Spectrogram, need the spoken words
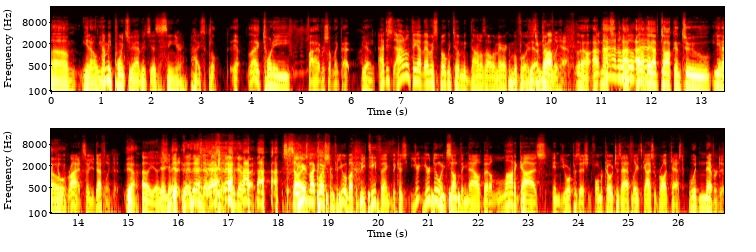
um, you know How many points you average as a senior in high school? Yeah, like 25 or something like that I yeah mean, I just I don't think I've ever spoken to a McDonald's All American before. Yeah. You I'm not- probably have. Well, I'm I not. don't I, I don't think. I've talking to you met know. Right. So you definitely did. Yeah. Oh yeah, Yeah, you true. did. You definitely Never mind. So, but here's my question for you about the BT thing because you're, you're doing something now that a lot of guys in your position, former coaches, athletes, guys who broadcast, would never do.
